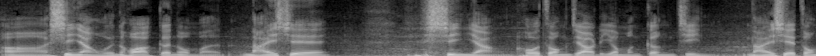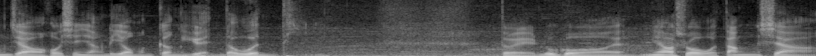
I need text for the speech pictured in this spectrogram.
啊，信仰文化跟我们哪一些信仰或宗教离我们更近，哪一些宗教或信仰离我们更远的问题？对，如果你要说我当下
